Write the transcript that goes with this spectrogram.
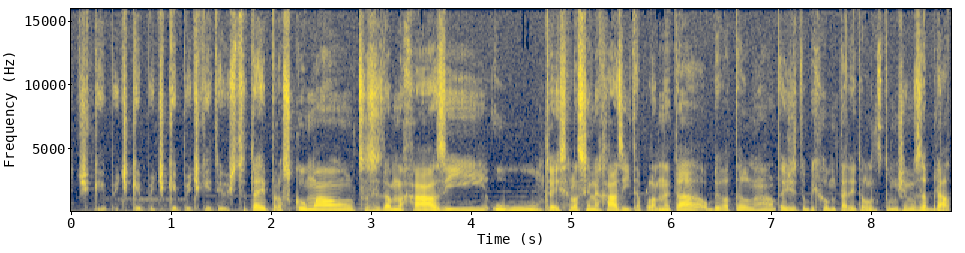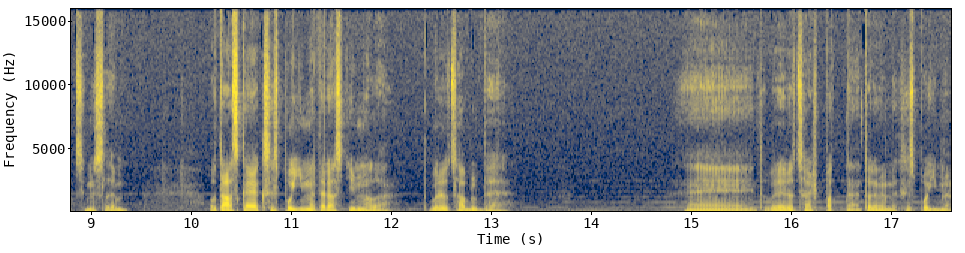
Počkej, počkej, počkej, počkej, ty už to tady proskoumal, co se tam nachází. Uh, tady se vlastně nachází ta planeta obyvatelná, takže to bychom tady tohle to můžeme zabrat, si myslím. Otázka je, jak se spojíme teda s tímhle. To bude docela blbé. Ne, to bude docela špatné, to nevím, jak se spojíme.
